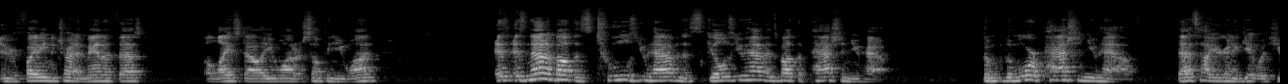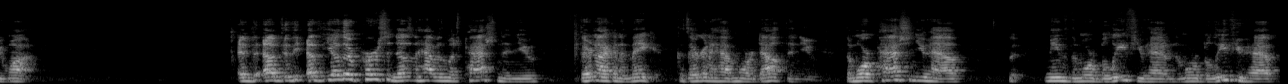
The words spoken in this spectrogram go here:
If you're fighting to try to manifest a lifestyle you want or something you want, it's, it's not about the tools you have and the skills you have. It's about the passion you have. The, the more passion you have, that's how you're going to get what you want if, if, the, if the other person doesn't have as much passion than you, they're not going to make it because they're going to have more doubt than you. The more passion you have means the more belief you have, and the more belief you have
